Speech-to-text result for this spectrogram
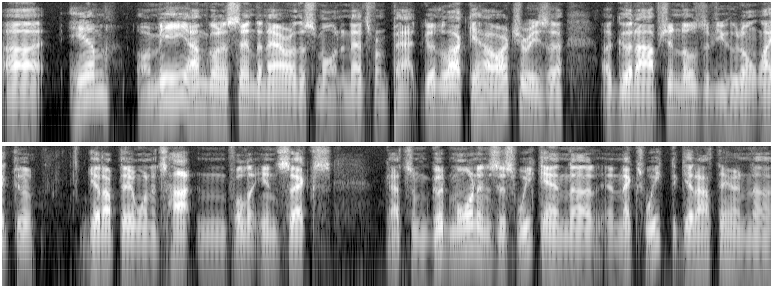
Uh, him or me, I'm going to send an arrow this morning. That's from Pat. Good luck. Yeah, archery's a, a good option. Those of you who don't like to get up there when it's hot and full of insects, got some good mornings this weekend uh, and next week to get out there and uh,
